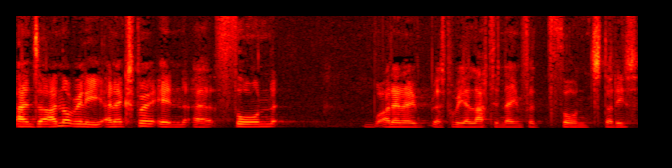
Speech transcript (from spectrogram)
And uh, I'm not really an expert in uh, thorn. I don't know, there's probably a Latin name for thorn studies.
